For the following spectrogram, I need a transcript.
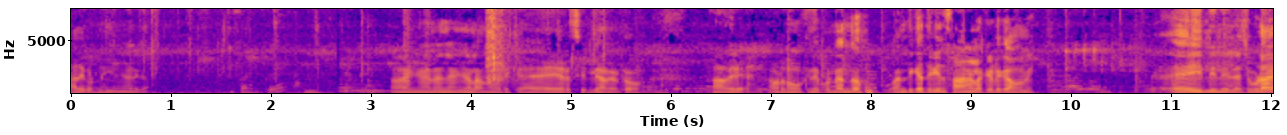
ആദ്യ കൂട്ടി ഞാൻ എടുക്കാം. ആ അങ്ങനെ ഞങ്ങൾ അങ്ങോട്ട് കയറി ചെല്ലുകയാണ് കേട്ടോ. അവർ അവിടെ നോക്കി നിൽപ്പുണ്ട് എന്തോ? വണ്ടിക്കകത്തിരിക്കുന്ന സാധനങ്ങളൊക്കെ എടുക്കാൻ മമ്മി. ഏ ഇല്ല ഇല്ല ഇല്ല. ചൂടായ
